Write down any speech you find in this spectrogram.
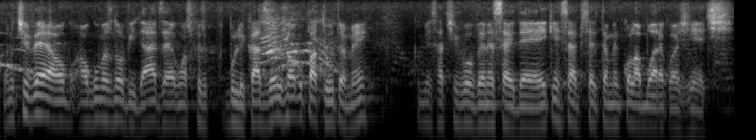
Quando tiver algumas novidades, algumas coisas publicadas, eu jogo pra tu também. Começar a te envolver nessa ideia aí, quem sabe você também colabora com a gente.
